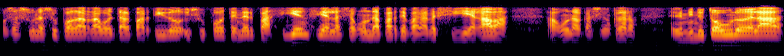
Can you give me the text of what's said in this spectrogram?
Osasuna supo dar la vuelta al partido y supo tener paciencia en la segunda parte para ver si llegaba alguna ocasión. Claro, en el minuto uno de la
